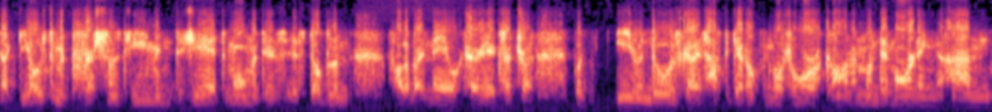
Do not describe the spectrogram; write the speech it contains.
like the ultimate professional team in the GAA at the moment is, is Dublin, followed by Mayo, Kerry, etc. But even those guys have to get up and go to work on a Monday morning, and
